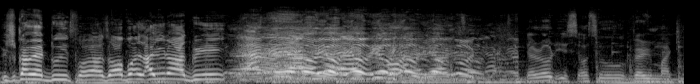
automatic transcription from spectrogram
you should come and do it for us. All boys, are you not agreeing? Yeah, yo, yo, yo, yo, yo, yo. The road is also very muddy.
